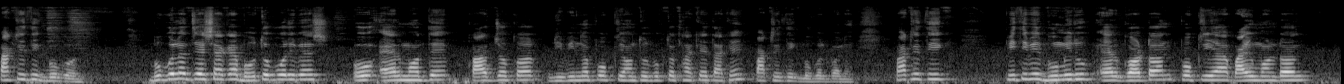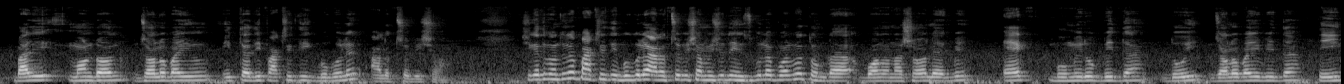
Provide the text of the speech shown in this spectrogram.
প্রাকৃতিক ভূগোল। ভূগোলের যে শাখা, ভৌত পরিবেশ ও এর মধ্যে কার্যকর বিভিন্ন প্রক্রিয়া অন্তর্ভুক্ত থাকে, তাকে প্রাকৃতিক ভূগোল বলে। প্রাকৃতিক পৃথিবীর ভূমিরূপ, এর গঠন, প্রক্রিয়া, বায়ুমণ্ডল বায়ুমণ্ডল জলবায়ু ইত্যাদি প্রাকৃতিক ভূগোলের আলোচ্য বিষয়। শিক্ষার্থী বন্ধুরা, প্রাকৃতিক ভূগোলের আলোচ্য বিষয়, আমি শুধু ইঞ্চগুলো পড়ব, তোমরা বর্ণনা সহ লিখবে। এক, ভূমিরূপ বিদ্যা। দুই, জলবায়ু বিদ্যা। তিন,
